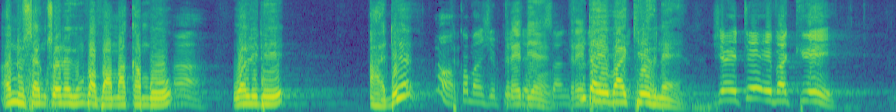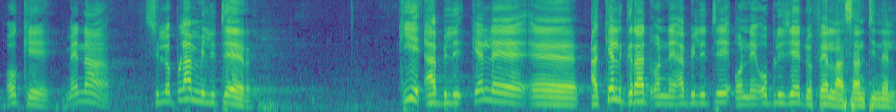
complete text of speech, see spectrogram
an nous sanctionné nous va faire makambo. Ah. Ade. Non comment je peux Très être bien, sanctionné très évacuer ne j'ai été évacué. Ok. Maintenant, sur le plan militaire, qui est quel est, euh, à quel grade on est habilité, on est obligé de faire la sentinelle?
